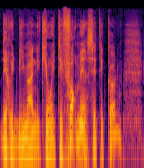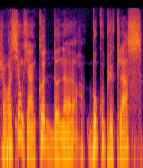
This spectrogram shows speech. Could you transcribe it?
des rugbyman et qui ont été formés à cette école, j'ai l'impression qu'il y a un code d'honneur beaucoup plus classe,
